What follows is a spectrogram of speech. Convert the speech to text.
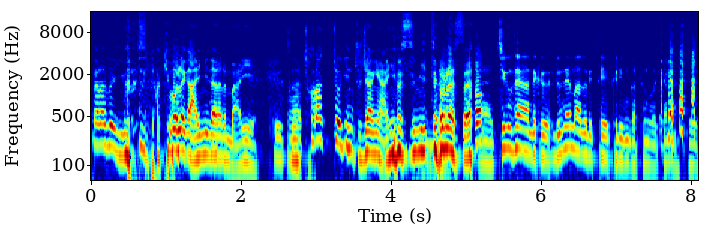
따라서 이것은 바퀴벌레가 아닙니다라는 말이 그렇죠. 아, 철학적인 주장이 아니었음이 드러났어요. 네, 지금 생각하는데 그, 르네 마그리트의 그림 같은 거 있잖아요. 그,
